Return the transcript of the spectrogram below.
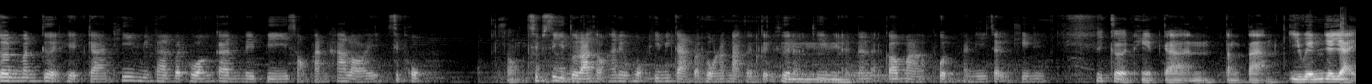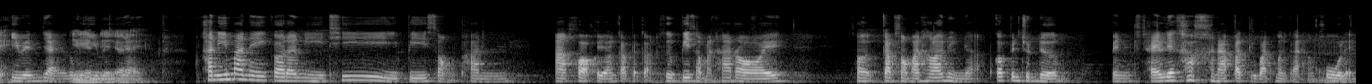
จนมันเกิดเหตุการณ์ที่มีการประท้วงกันในปี 2516สอง14 ตุลา2516 ที่มีการประท้วงหนักๆกันเกิดขึ้นอะอืมที่มีอันนั่นแหละก็มาผลอันนี้จากอีกทีหนึงที่เกิดเหตุการณ์ต่างๆ อีเวนต์ใหญ่อีเวนต์ใหญ่ก็มีอีอีเวเวนนต์ต์ใหใหญ่ญ่ ครั้นี้มาในกรณีที่ปี 2000อะขอขอย้อนกลับไปก่อนคือปี 2500 กับ 2501 เนี่ย ก็เป็นชุดเดิม เป็นใช้เรียกว่าคณะปฏิวัติเหมือนกันทั้งคู่เลย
